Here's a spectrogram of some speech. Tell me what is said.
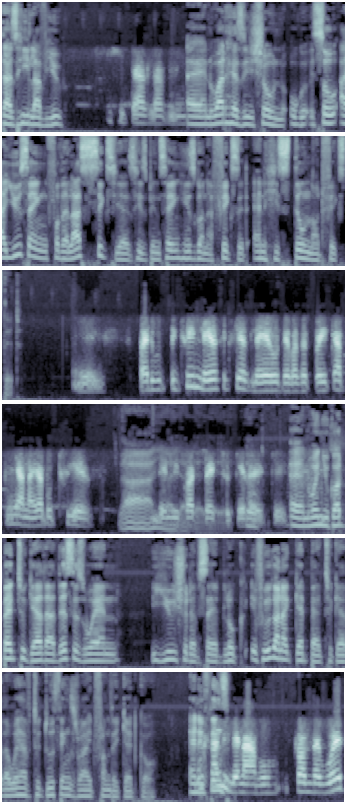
Does he love you? He does love me And what has he shown? So are you saying for the last six years he's been saying he's gonna fix it and he's still not fixed it? yes but between Leo six years Leo there was a breakup nyana yabo two years Ah, then yeah, we yeah, got yeah, back together again And when you got back together, this is when you should have said, "Look, if we're gonna get back together, we have to do things right from the get-go." And if things uhlangile nabo from the word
